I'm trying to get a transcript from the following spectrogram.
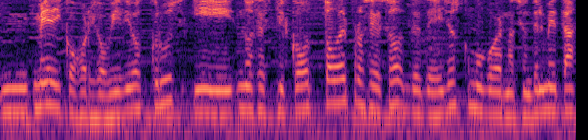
médico Jorge Ovidio Cruz y nos explicó todo el proceso desde ellos como gobernación del Meta,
